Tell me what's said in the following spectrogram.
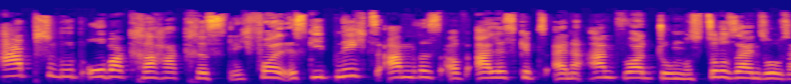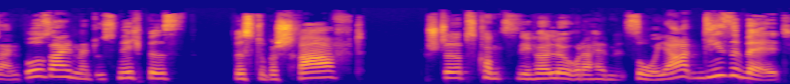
Absolut oberkracher christlich. Voll. Es gibt nichts anderes. Auf alles gibt es eine Antwort. Du musst so sein, so sein, so sein. Wenn du es nicht bist, bist du bestraft. Stirbst, kommst in die Hölle oder Himmel. So, ja. Diese Welt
